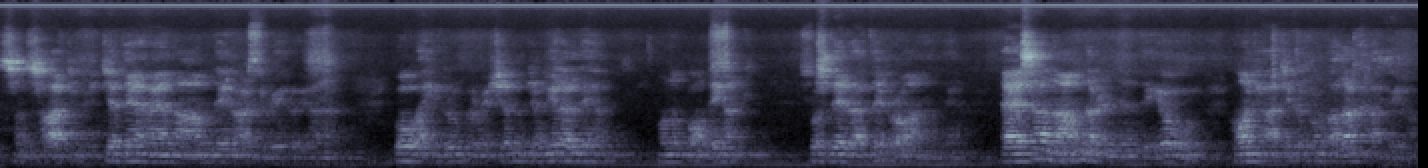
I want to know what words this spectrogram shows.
ਸੰਸਾਰ 'ਚ ਵਿਚਰਦੇ ਹੋਏ ਨਾਮ ਦੇ ਨਾਲ ਜੁੜੇ ਹੋਏ ਹਨ ਉਹ ਵਾਹਿਗੁਰੂ ਪਰਮੇਸ਼ਰ ਨੂੰ ਚੰਗੇ ਲੱਗਦੇ ਹਨ, ਉਹਨੂੰ ਪਾਉਂਦੇ ਹਨ ਉਸ ਦੇ ਦਰ ਪ੍ਰਵਾਨ ਹੁੰਦੇ ਹਨ। ਐਸਾ ਨਾਮ ਨਰਿੰਦਰ ਦਿਓ, ਹੁਣ ਜਾਚਕ ਤੋਂ ਅਲੱਗ ਖਾਤੇ ਹੋ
